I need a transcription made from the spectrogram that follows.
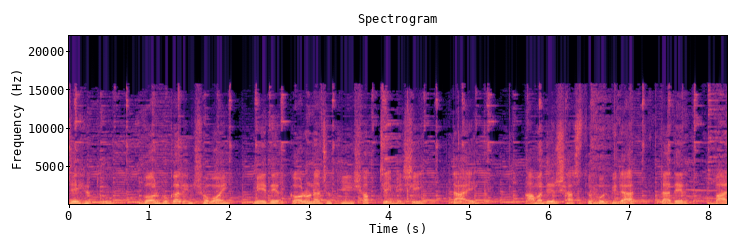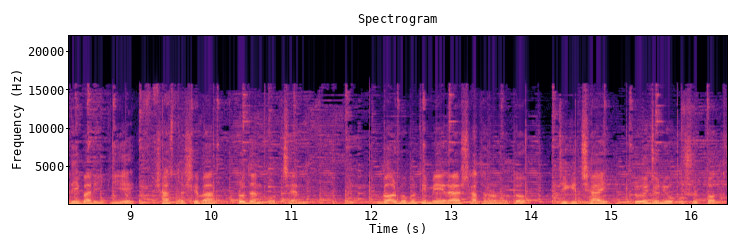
যেহেতু গর্ভকালীন সময় মেয়েদের করোনা ঝুঁকি সবচেয়ে বেশি, তাই আমাদের স্বাস্থ্যকর্মীরা তাদের বাড়ি বাড়ি গিয়ে স্বাস্থ্যসেবা প্রদান করছেন। গর্ভবতী মেয়েরা সাধারণত চিকিৎসায় প্রয়োজনীয় ওষুধপত্র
